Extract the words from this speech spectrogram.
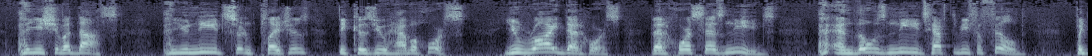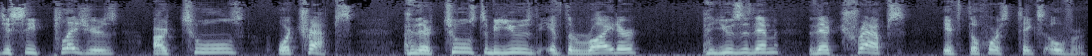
yishuv hadaas. You need certain pleasures because you have a horse. You ride that horse. That horse has needs, and those needs have to be fulfilled. But you see, pleasures are tools or traps. And They're tools to be used if the rider uses them. They're traps if the horse takes over.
